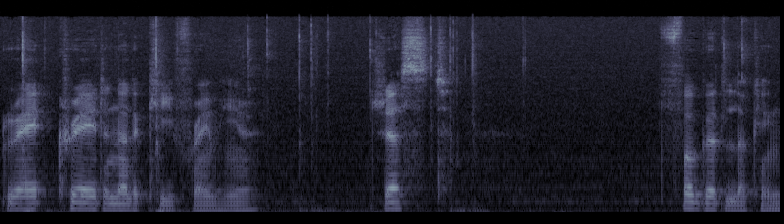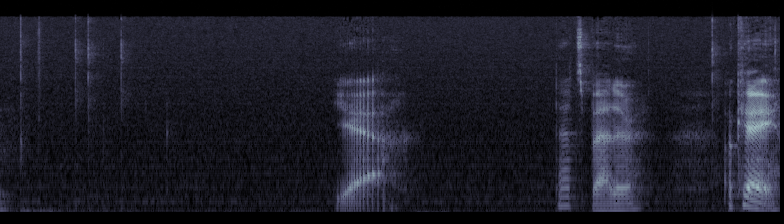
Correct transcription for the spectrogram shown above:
create, create another keyframe here. Just for good looking. Yeah. That's better. Okay.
